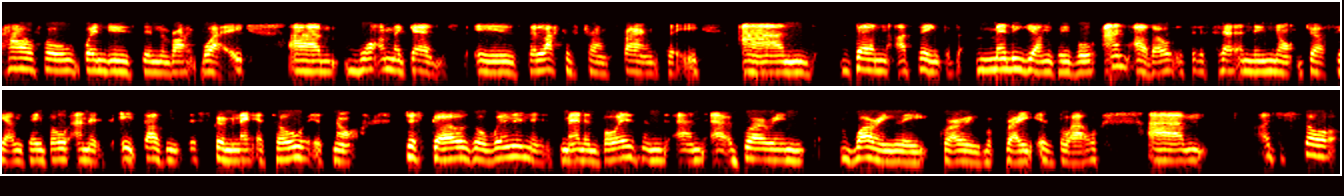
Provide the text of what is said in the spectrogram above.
powerful when used in the right way. Um, what I'm against is the lack of transparency and then I think many young people and adults, it's certainly not just young people, and it's, it doesn't discriminate at all. It's not just girls or women, it's men and boys, and, and a growing, worryingly growing rate as well. Um, I just thought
